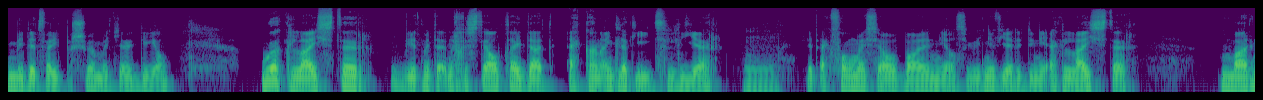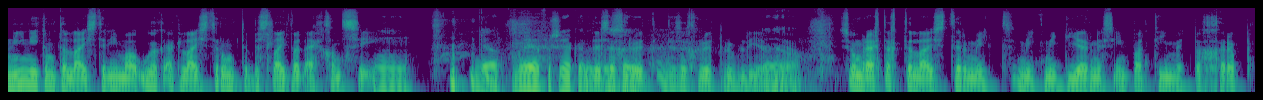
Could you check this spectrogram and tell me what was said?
met dit wat die persoon met jou deel. Ook luister weet met 'n ingesteldheid dat ek kan eintlik iets leer. Hmm. Weet ek vang myself baie neels. Ek weet nie of jy dit doen nie. Ek luister maar nie net om te luister nie, maar ook ek luister om te besluit wat ek gaan sê. Hmm. Ja, nee, verseker, dit is 'n groot dis 'n groot probleem, ja. ja. So om regtig te luister met met met deernis, empatie, met begrip.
